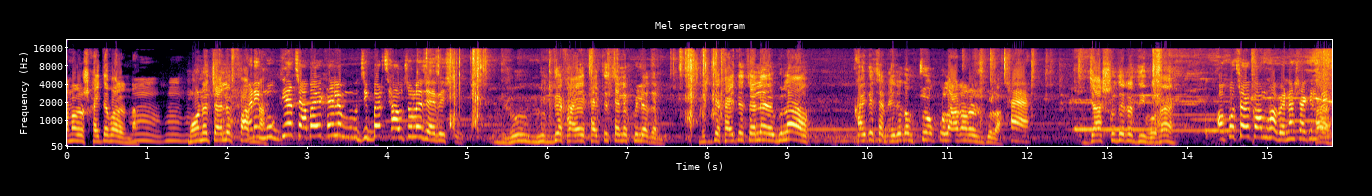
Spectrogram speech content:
আনারস খাইতে পারেন না। মনে চাইলে মানে মুখ দিয়ে চাবায় খাইলে জিব্বার ছাল চলে যায় বেশি। মুখ দিয়ে খাই খাইতে চাইলে খুলে দেন। মুখ দিয়ে খাইতে চাইলে এগুলা খাইতে চান এরকম চোখগুলা আনারসগুলা। হ্যাঁ। যা শুধু এটা দিব হ্যাঁ। অপচয় কম হবে না শাকিল ভাই? হ্যাঁ।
